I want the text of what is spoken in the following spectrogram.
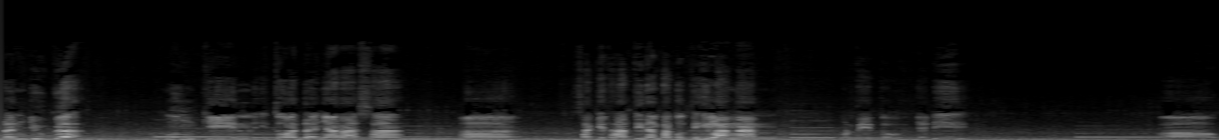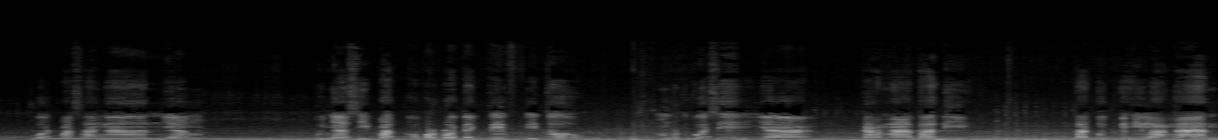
dan juga mungkin itu adanya rasa uh, sakit hati dan takut kehilangan. Seperti itu. Jadi uh, buat pasangan yang punya sifat overprotective itu menurut gue sih ya karena tadi takut kehilangan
